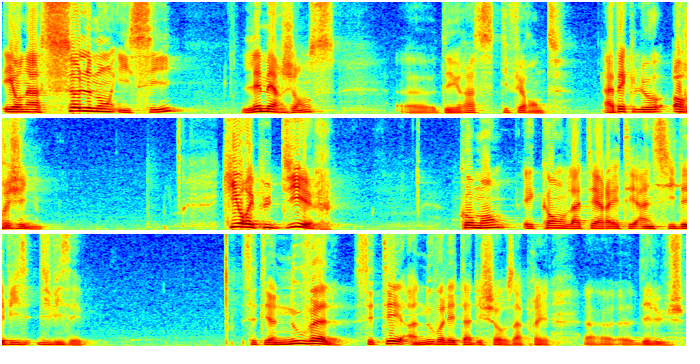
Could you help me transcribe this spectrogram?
Et on a seulement ici l'émergence euh, des races différentes, avec leur origine. Qui aurait pu dire comment et quand la Terre a été ainsi divisée C'était un nouvel, état des choses après euh, déluge.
